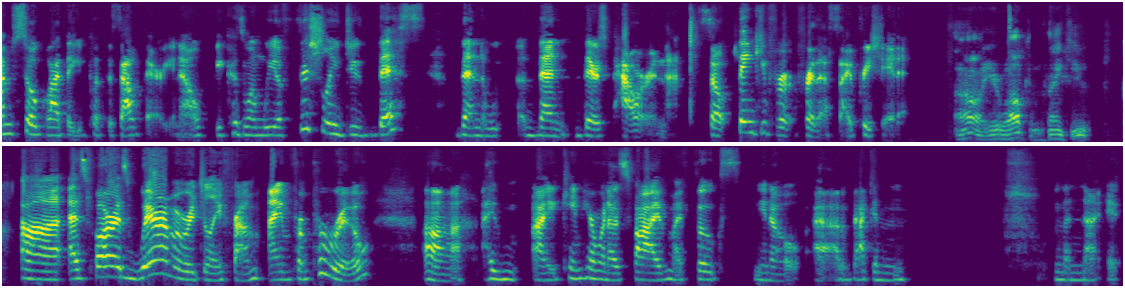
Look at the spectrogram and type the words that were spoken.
I'm so glad that you put this out there, you know, because when we officially do this, then then there's power in that. So thank you for for this. I appreciate it. Oh, you're welcome. Thank you. Uh, as far as where I'm originally from, I'm from Peru. Uh, I I came here when I was five. My folks, you know, uh, back in in the ni-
